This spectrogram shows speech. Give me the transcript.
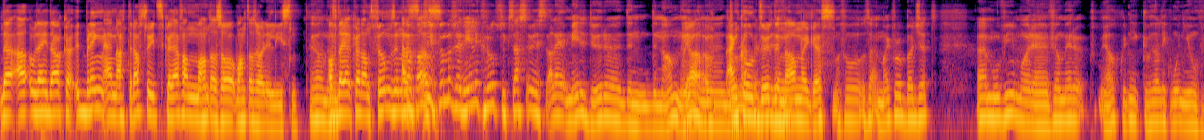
Dat, al- hoe dat je dat kan uitbrengen en achteraf zoiets kan hebben van, we gaan dat zo, we gaan dat zo releasen. Ja, nee. Of dat je kan aan het filmen zijn En als... als die als- film is een redelijk groot succes geweest. Allee, mede door eh, de, de naam. hè, ja, van, eh, de enkel rappers door de naam. I guess. Wel, is dat een micro-budget eh, movie, maar eh, veel meer... eh, Ja, ik weet niet, ik wil daar gewoon niet over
